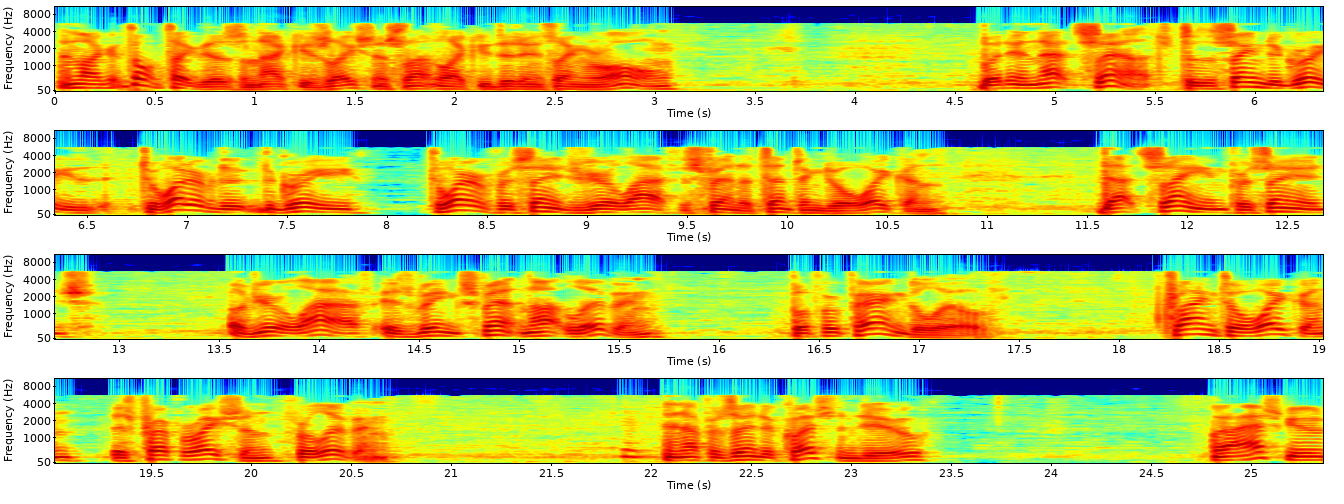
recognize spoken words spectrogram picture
and like, don't take this as an accusation. It's not like you did anything wrong. But in that sense, to the same degree, to whatever degree, to whatever percentage of your life is spent attempting to awaken, that same percentage of your life is being spent not living, but preparing to live. Trying to awaken is preparation for living. And I present a question to you. Well, I ask you,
